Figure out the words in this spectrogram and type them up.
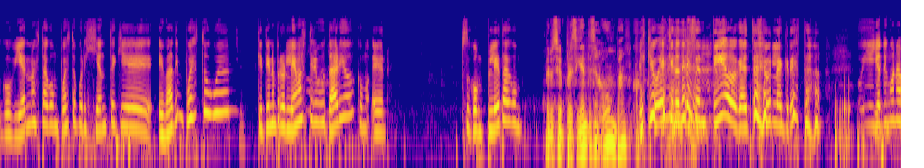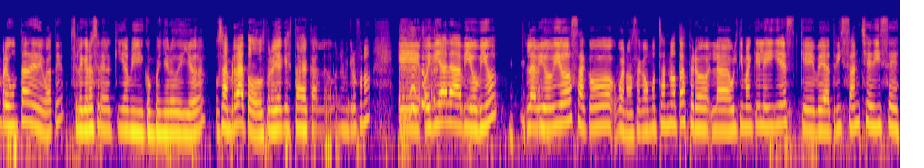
gobierno está compuesto por gente que evade impuestos, weón? Que tiene problemas tributarios, como, eh, su completa... com- Pero si el presidente se robó un banco. Es que, es que no tiene sentido, ¿cachai? Por la cresta. Oye, yo tengo una pregunta de debate. Se le quiero hacer aquí a mi compañero de Yedra. O sea, en verdad a todos, pero ya que está acá al lado con el micrófono. Eh, hoy día la BioBio, la BioBio sacó, bueno, ha sacado muchas notas, pero la última que leí es que Beatriz Sánchez dice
